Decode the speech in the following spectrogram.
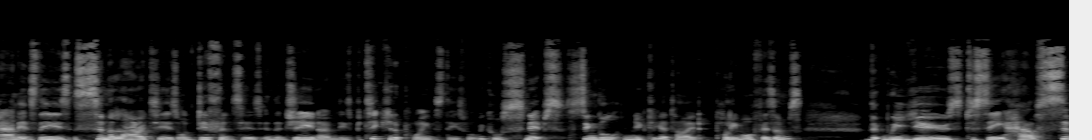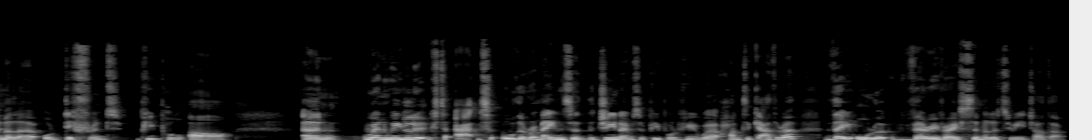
And it's these similarities or differences in the genome, these particular points, these what we call SNPs, single nucleotide polymorphisms, that we use to see how similar or different people are. And when we looked at all the remains of the genomes of people who were hunter gatherer, they all look very, very similar to each other.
